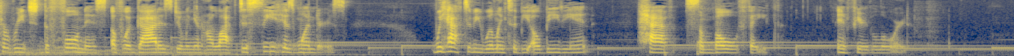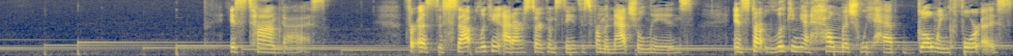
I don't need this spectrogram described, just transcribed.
to reach the fullness of what God is doing in our life, to see His wonders, we have to be willing to be obedient, have some bold faith, and fear the Lord. It's time, guys, for us to stop looking at our circumstances from a natural lens and start looking at how much we have going for us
